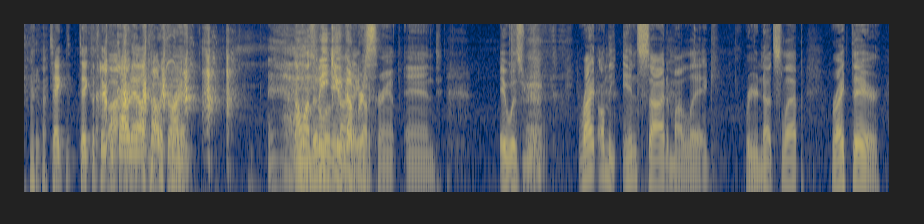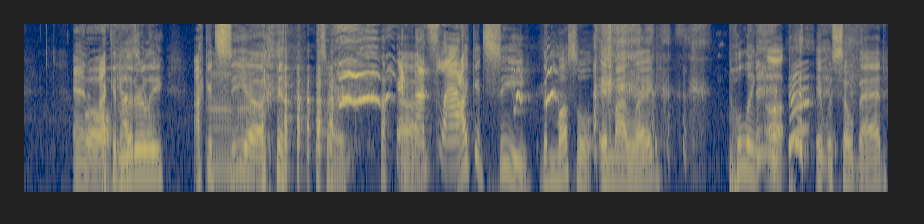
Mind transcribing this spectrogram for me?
take take the pickle I- part I- I out. and caught I'll a try it. I want sweet of the night, I got a cucumbers. cramp, and it was right on the inside of my leg, where your nut slap, right there, and Oh, I could let's literally, I could see. Uh, sorry, Not slap. I could see the muscle in my leg pulling up, it was so bad.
